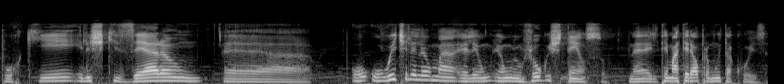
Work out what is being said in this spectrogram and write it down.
porque eles quiseram... é, o, o Witcher ele é, uma, ele é, um, é um jogo extenso, né? Ele tem material para muita coisa.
